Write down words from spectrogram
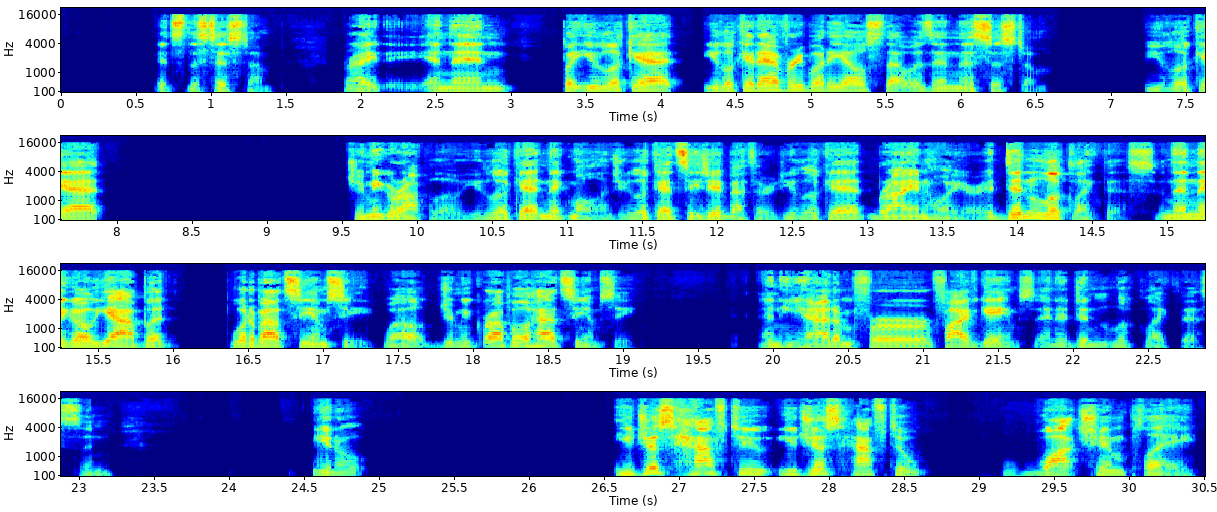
it's the system, right? And then but you look at you look at everybody else that was in this system. You look at Jimmy Garoppolo, you look at Nick Mullens, you look at CJ Beathard, you look at Brian Hoyer. It didn't look like this. And then they go, yeah, but what about CMC? Well, Jimmy Garoppolo had CMC and he had him for five games and it didn't look like this. And, you know, you just have to, you just have to watch him play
